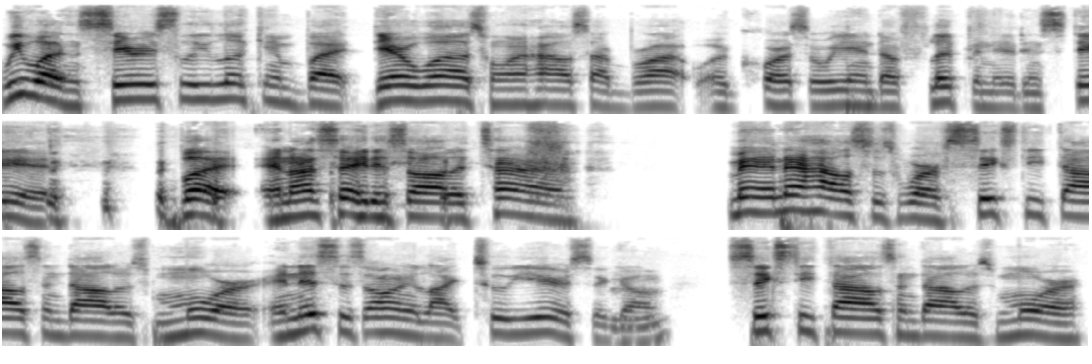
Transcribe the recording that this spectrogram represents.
We wasn't seriously looking, but there was one house I brought. Of course, we end up flipping it instead. but and I say this all the time, man, that house is worth sixty thousand dollars more, and this is only like two years ago. Sixty thousand dollars more.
